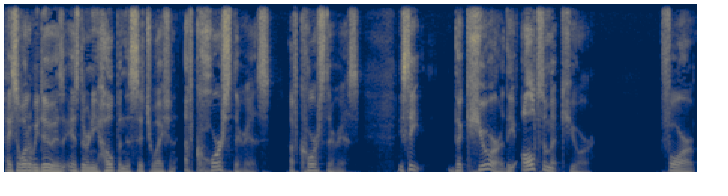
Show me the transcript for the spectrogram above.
Hey, so what do we do? Is, is there any hope in this situation? Of course there is. Of course there is. You see, the cure, the ultimate cure for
